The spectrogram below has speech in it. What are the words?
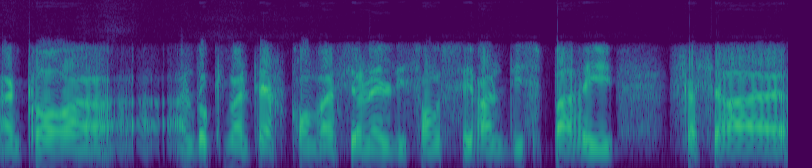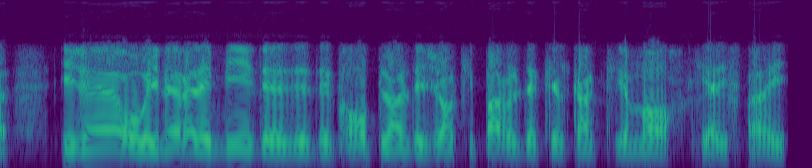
encore un, un, documentaire conventionnel, disons, sur un disparu, ça sera une heure ou une heure et demie de, de, de gros plans de gens qui parlent de quelqu'un qui est mort, qui a disparu.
